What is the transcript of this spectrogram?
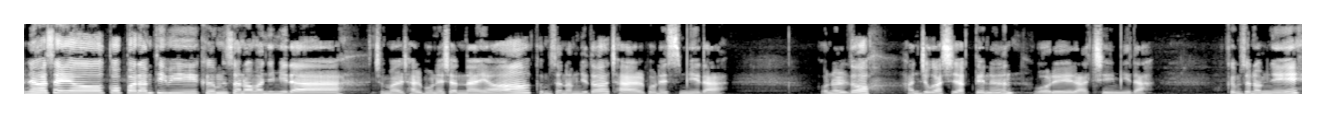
안녕하세요. 꽃바람TV 금선어머니입니다. 주말 잘 보내셨나요? 금선언니도 잘 보냈습니다. 오늘도 한 주가 시작되는 월요일 아침입니다. 금선언니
